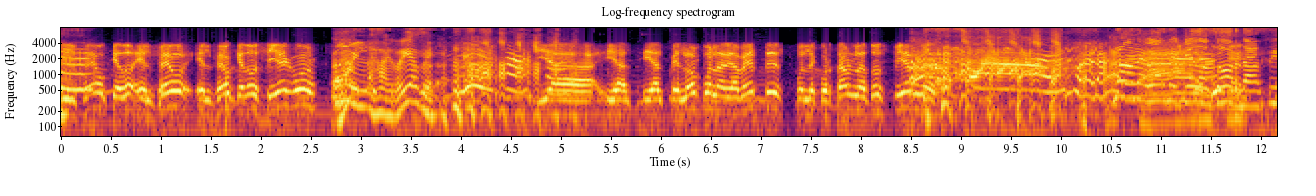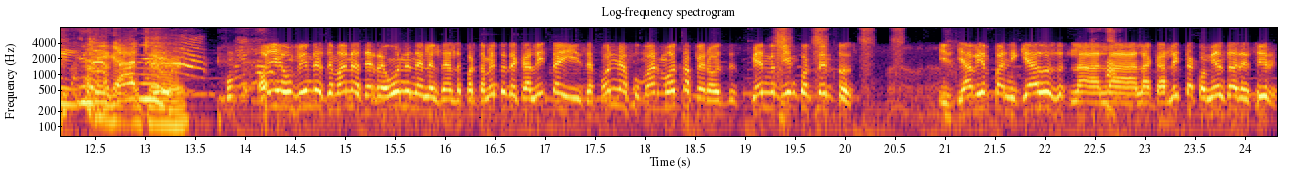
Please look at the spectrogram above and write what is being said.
y el feo quedó, el feo, el feo quedó ciego. Uy, ay, ríase. y, a- y al, y al pelón por la diabetes, pues le cortaron las dos piernas. No, mejor me quedo sorda, sí. Qué gacho, güey. Oye, un fin de semana se reúnen en el, en el departamento de Carlita y se ponen a fumar mota, pero bien, bien contentos. Y ya bien paniqueados, la, la, la Carlita comienza a decir,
